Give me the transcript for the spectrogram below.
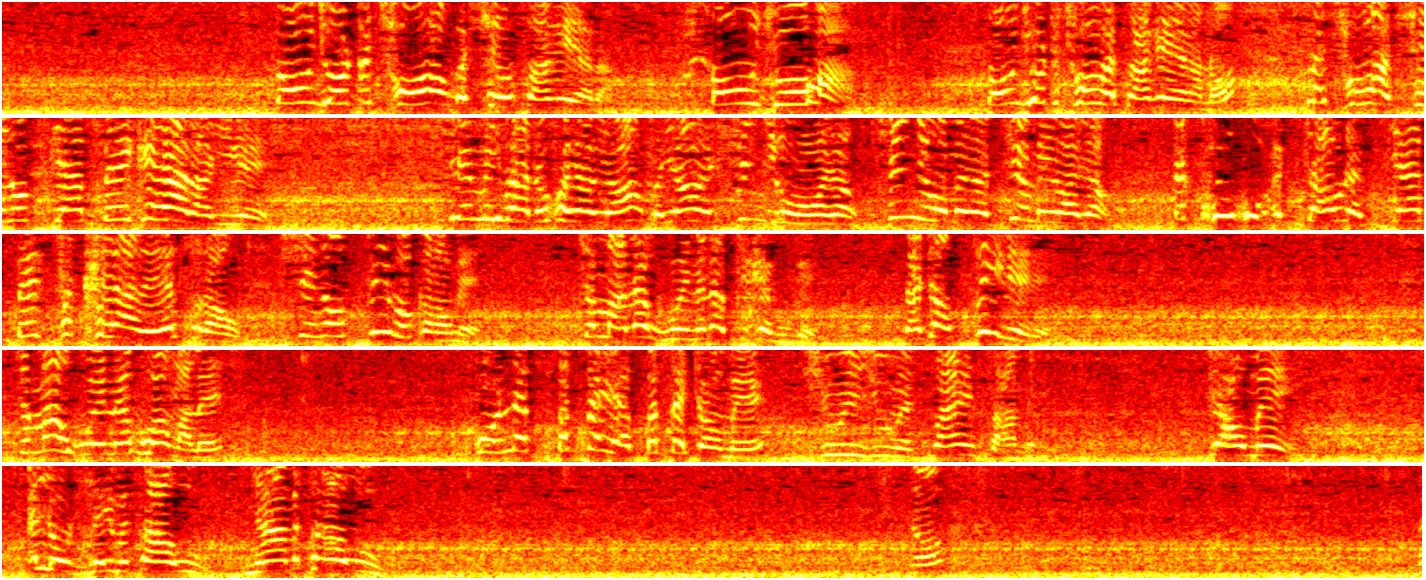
သုံးချိုးတစ်ချိုးတော့မရှင်လို့စားခဲ့ရတာသုံးချိုးဟာ သုံးချိုးတစ်ချိုးပဲစားခဲ့ရတာနော်နှစ်ချိုးကရှင်လို့ပြန်ပေးခဲ့ရတာကြီးပဲရှင်မိဘဒုက္ခရောက်ရောက်မရောက်ရင်ရှင်ကြီးကောင်မရောက်ရှင်ကြီးကောင်မရောက်ကျင့်မိဘရောက်တစ်ခုခုအကြောင်းနဲ့ပြန်ပေးဆက်ခဲ့ရတယ်ဆိုတော့ရှင်တို့သိဖို့ကောင်းတယ်ကျမလည်းဝင်နေတော့ဖြစ်ခဲ့ဘူးလေဒါကြောင့်သိနေတယ်ကျမဝင်နေဖို့မှာလဲကိုနဲ့ပတ်သက်ရပတ်သက်ကြောင်းပဲယူရင်ယူမယ်စားရင်စားမယ်ကြောင်းမယ်အဲ့လိုလိမ်မစားဘူးညာမစားဘူးနော်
